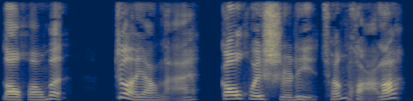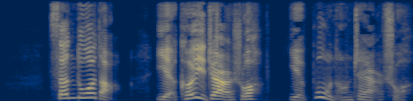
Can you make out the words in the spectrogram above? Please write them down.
老黄问：“这样来，高辉实力全垮了？”三多道：“也可以这样说，也不能这样说。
